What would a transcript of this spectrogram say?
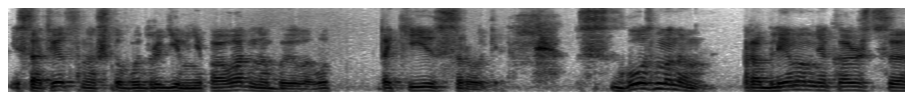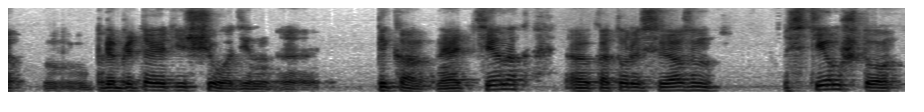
И, соответственно, чтобы другим неповадно было, вот такие сроки. С Гозманом проблема, мне кажется, приобретает еще один э, пикантный оттенок, э, который связан с тем, что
